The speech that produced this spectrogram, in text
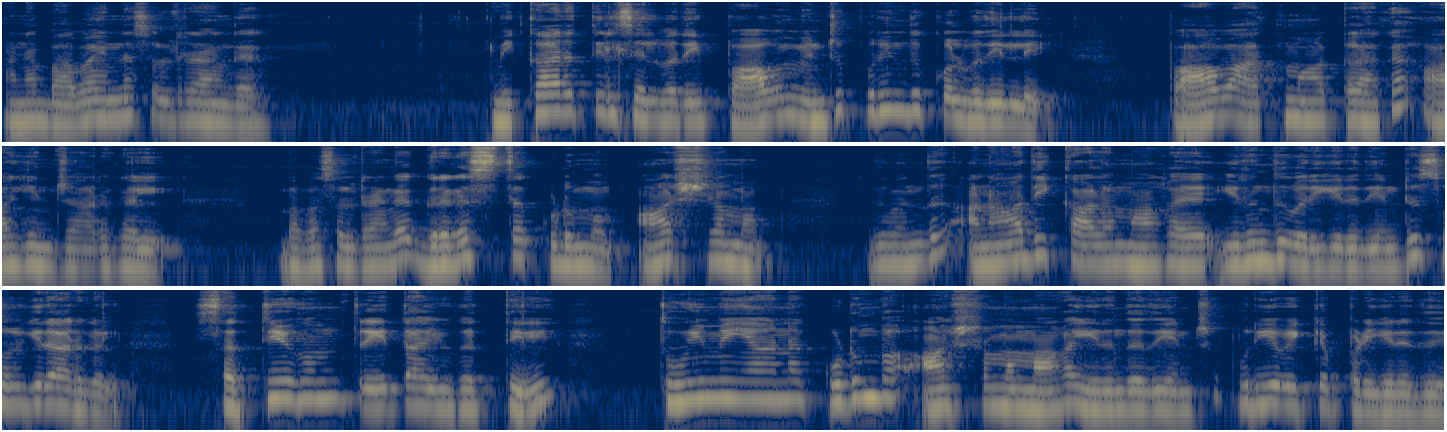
ஆனால் பாபா என்ன சொல்கிறாங்க விகாரத்தில் செல்வதை பாவம் என்று புரிந்து கொள்வதில்லை. பாவ ஆத்மாக்களாக ஆகின்றார்கள். பாபா சொல்கிறாங்க கிரகஸ்த குடும்பம் ஆசிரமம் இது வந்து அனாதி காலமாக இருந்து வருகிறது என்று சொல்கிறார்கள். சத்தியுகம் திரேதாயுகத்தில் தூய்மையான குடும்ப ஆசிரமமாக இருந்தது என்று புரிய வைக்கப்படுகிறது.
